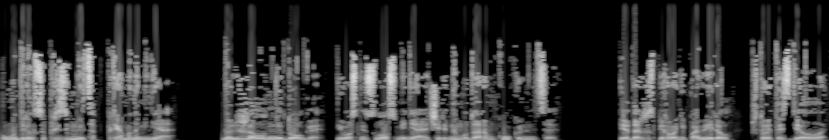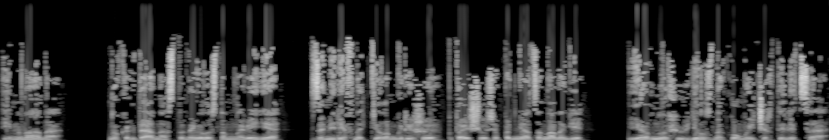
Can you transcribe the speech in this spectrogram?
умудрился приземлиться прямо на меня, но лежал он недолго, его снесло с меня очередным ударом кукольницы. Я даже сперва не поверил, что это сделала именно она, но когда она остановилась на мгновение, замерев над телом Гриши, пытающегося подняться на ноги, я вновь увидел знакомые черты лица.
